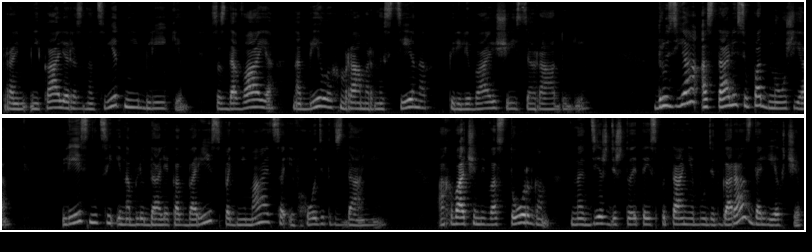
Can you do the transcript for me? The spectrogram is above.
проникали разноцветные блики, создавая на белых мраморных стенах переливающиеся радуги. Друзья остались у подножья лестницы и наблюдали, как Борис поднимается и входит в здание. Охваченный восторгом, в надежде, что это испытание будет гораздо легче,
